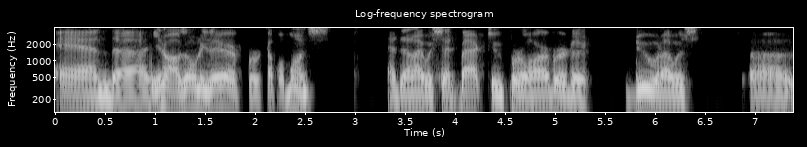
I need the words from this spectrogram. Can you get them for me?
And uh, you know, I was only there for a couple months, and then I was sent back to Pearl Harbor to do what I was. Uh,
